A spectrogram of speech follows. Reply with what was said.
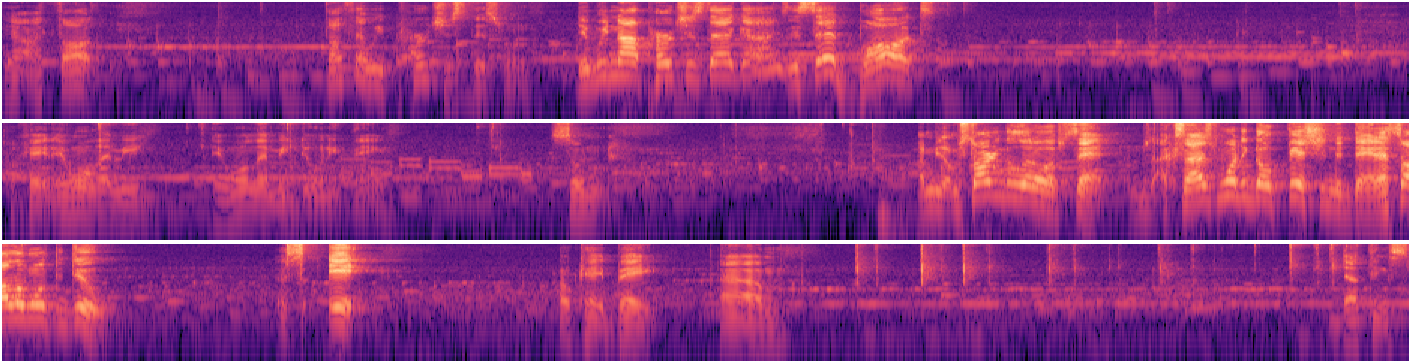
Now, I thought... thought that we purchased this one. Did we not purchase that, guys? It said bought. Okay, they won't let me... They won't let me do anything. So... I mean, I'm starting a little upset. Because I just want to go fishing today. That's all I want to do. That's it. Okay, bait. Um, nothing's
